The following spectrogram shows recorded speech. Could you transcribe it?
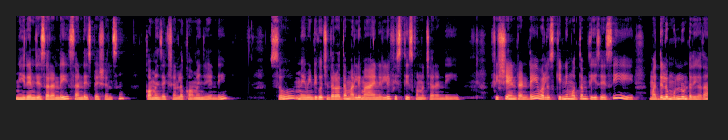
మీరేం చేశారండి? సండే స్పెషల్స్ కామెంట్ సెక్షన్లో కామెంట్ చేయండి. సో మేము ఇంటికి వచ్చిన తర్వాత మళ్ళీ మా ఆయన వెళ్ళి ఫిష్ తీసుకొని వచ్చారండి. ఫిష్ ఏంటంటే వాళ్ళు స్కిన్ని మొత్తం తీసేసి మధ్యలో ముళ్ళు ఉంటుంది కదా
